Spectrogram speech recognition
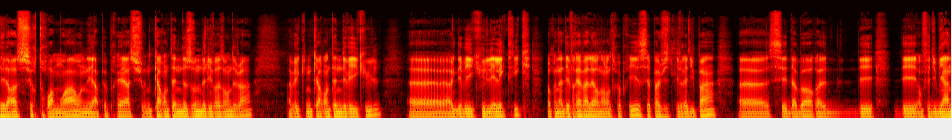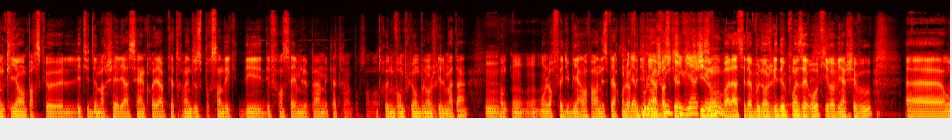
Et là, sur trois mois, on est à peu près sur une quarantaine de zones de livraison déjà, avec une quarantaine de véhicules. Euh, avec des véhicules électriques. Donc on a des vraies valeurs dans l'entreprise. C'est pas juste livrer du pain. Euh, c'est d'abord euh, des, des, on fait du bien à nos clients parce que l'étude de marché elle est assez incroyable. 92% des, des, des, Français aiment le pain, mais 80% d'entre eux ne vont plus en boulangerie le matin. Hmm. Donc on, on, leur fait du bien. Enfin on espère qu'on leur fait du bien parce que vient chez ont, voilà c'est la boulangerie 2.0 qui revient chez vous. Euh,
